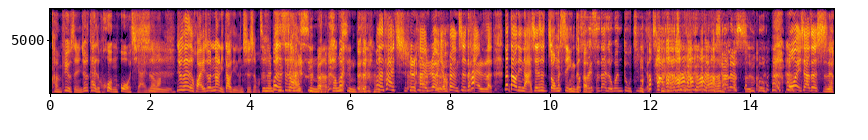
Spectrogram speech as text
confuse，你就是开始混惑起来，你知道吗？你就开始怀疑说，那你到底能吃什么？只能吃中性的，中性的，对，对对，不能太吃太热，也不能吃太冷。那到底哪些是中性的？随时带着温度计，要插 下去食物，摸一下这食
